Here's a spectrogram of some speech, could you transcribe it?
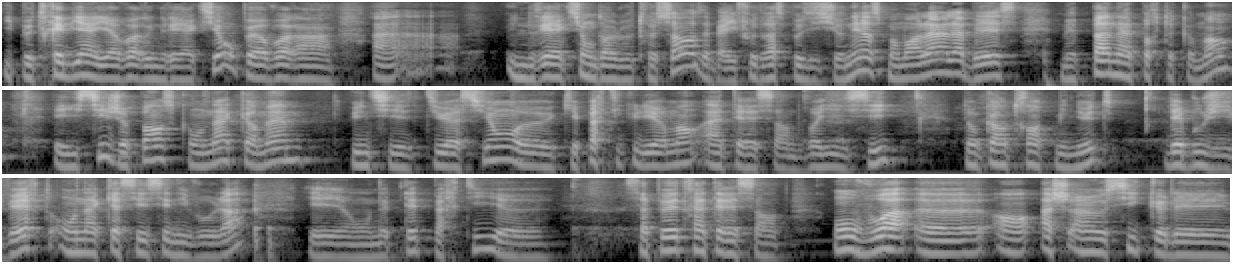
il peut très bien y avoir une réaction, on peut avoir un, une réaction dans l'autre sens eh bien, il faudra se positionner à ce moment-là à la baisse mais pas n'importe comment et ici je pense qu'on a quand même une situation euh, qui est particulièrement intéressante. Vous voyez ici donc en 30 minutes les bougies vertes on a cassé ces niveaux-là et on est peut-être parti, euh, ça peut être intéressant. On voit euh, en H1 aussi que les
